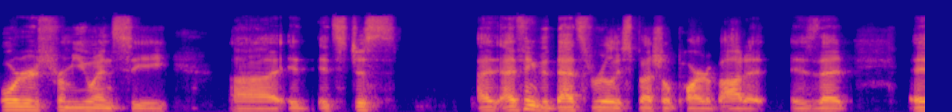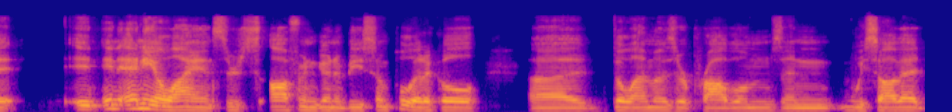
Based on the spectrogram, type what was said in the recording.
orders from UNC. Uh, it, it's just, I, I, think that that's really special part about it is that it, in, in any alliance, there's often going to be some political uh, dilemmas or problems, and we saw that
